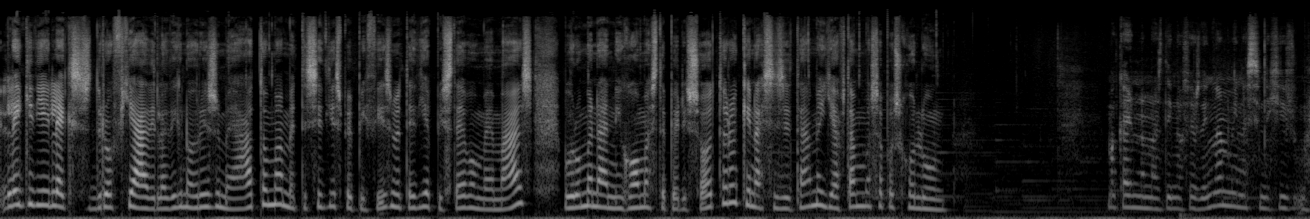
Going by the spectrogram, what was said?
λέει και η ίδια η λέξη, συντροφιά, δηλαδή γνωρίζουμε άτομα με τις ίδιες πεπιθήσεις, με τα ίδια πιστεύουμε εμάς, μπορούμε να ανοιγόμαστε περισσότερο και να συζητάμε για αυτά που μας απασχολούν. Μακάρι να μας δίνει ο Θεός δύναμη να συνεχίζουμε.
